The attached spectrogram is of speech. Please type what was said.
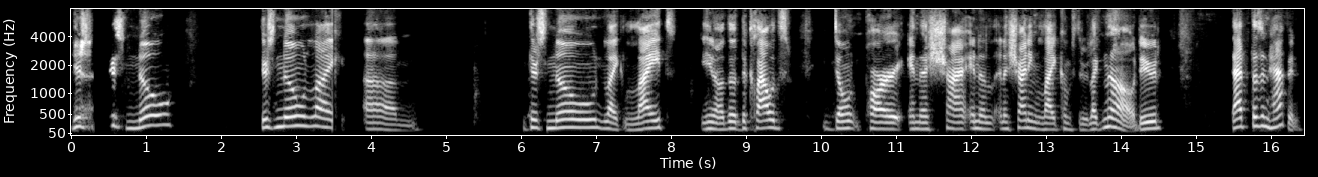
There's Yeah. there's no there's no like um there's no like light, you know, the the clouds don't part and the shine and a and a shining light comes through. Like, no, dude. That doesn't happen.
